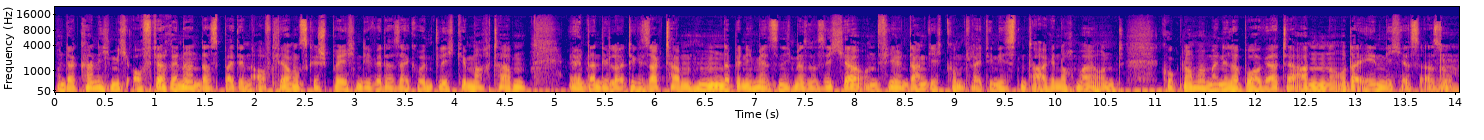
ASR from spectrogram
Und da kann ich mich oft erinnern, dass bei den Aufklärungsgesprächen, die wir da sehr gründlich gemacht haben, äh, dann die Leute gesagt haben, hm, da bin ich mir jetzt nicht mehr so sicher und vielen Dank, ich komme vielleicht die nächsten Tage nochmal und gucke nochmal meine Laborwerte an oder ähnliches. Also mhm.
